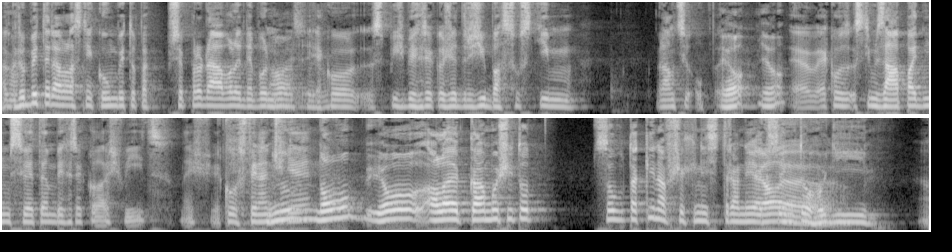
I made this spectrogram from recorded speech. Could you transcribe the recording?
a no. kdo by teda vlastně, komu by to pak přeprodávali, nebo no, asi, jako no. spíš bych řekl, že drží basu s tím v rámci op- Jo, jo. jako s tím západním světem bych řekl až víc, než jako finančně. No, no, jo, ale kámoši to jsou taky na všechny strany, jak Jo, se jim to jo. hodí. Jo.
